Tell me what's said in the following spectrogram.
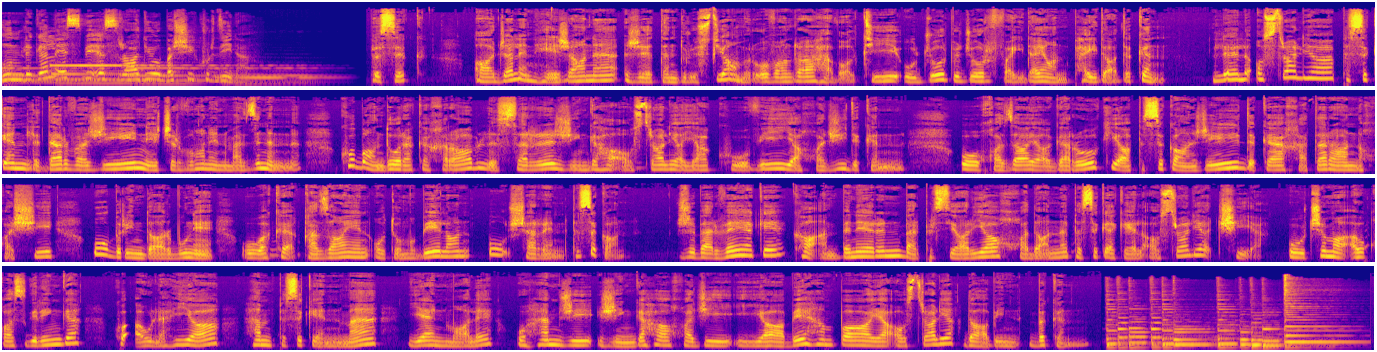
هون لگل اس بی اس رادیو بشی کردینه پسک آجل هیجان جه تندرستی مروان را حوالتی و جور به جور فایده پیدا دکن. لیل استرالیا پسکن لدر و جی نیچروان مزنن کو باندورا که خراب لسر جینگه ها استرالیا یا کووی یا خواجی دکن و خوزایا گروک یا پسکان جی دکه خطران نخوشی و بریندار بونه و که قضاین اتومبیلان و شرن پسکان. جبروه که که ام بنیرن بر پرسیاریا خودان پسکه که استرالیا چیه؟ و چما اوقاس گرینگه که اولهیا هم پسکن ما ین ماله و هم جی جنگه ها خواجی یا به هم پا یا استرالیا دابین بکن.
